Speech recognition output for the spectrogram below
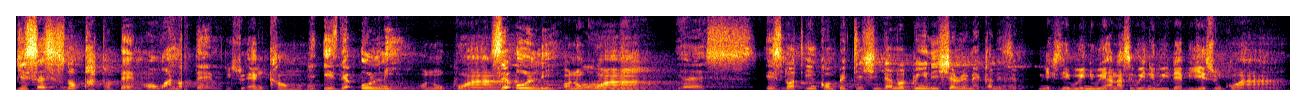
Jesus is not part of them or one of them. yesu ɛnka wɔn ho He is the only. ɔno nko a Say only. ɔno nko a Yes. It's not in competition. They are not doing any sharing mechanism. nyɛ sɛ wei ni wei anaasɛ wei ni wei dabi yesu nko a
